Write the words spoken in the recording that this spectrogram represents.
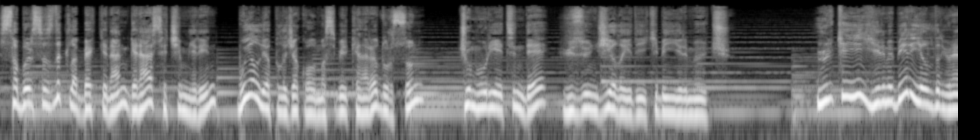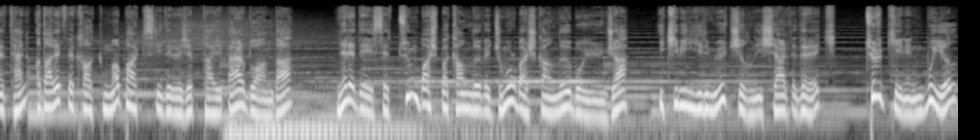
Sabırsızlıkla beklenen genel seçimlerin bu yıl yapılacak olması bir kenara dursun, Cumhuriyet'in de 100. yılıydı 2023. Ülkeyi 21 yıldır yöneten Adalet ve Kalkınma Partisi lideri Recep Tayyip Erdoğan da neredeyse tüm başbakanlığı ve cumhurbaşkanlığı boyunca 2023 yılını işaret ederek Türkiye'nin bu yıl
